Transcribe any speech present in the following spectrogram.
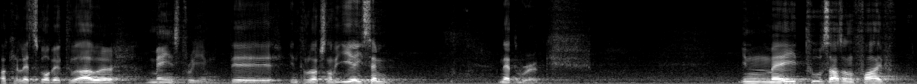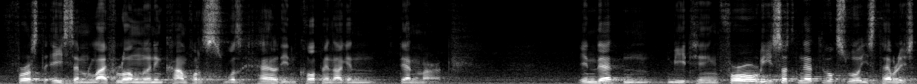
Okay, let's go back to our mainstream, the introduction of EASM network. In May 2005, first ASEM Lifelong Learning Conference was held in Copenhagen, Denmark. In that meeting, four research networks were established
